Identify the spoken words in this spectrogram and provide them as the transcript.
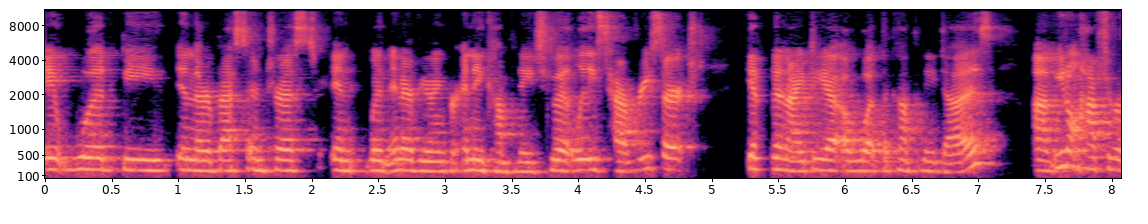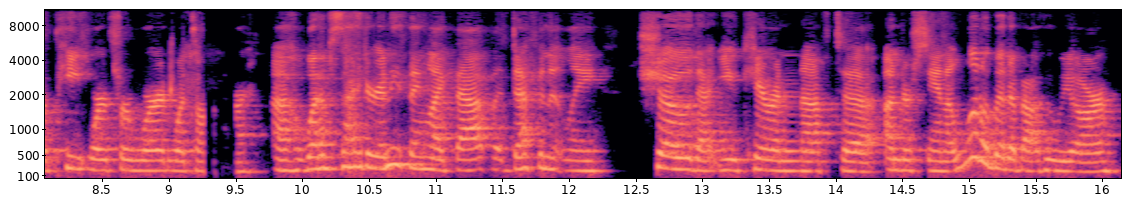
it would be in their best interest in when interviewing for any company to at least have researched, get an idea of what the company does. Um, you don't have to repeat word for word what's on our uh, website or anything like that, but definitely show that you care enough to understand a little bit about who we are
